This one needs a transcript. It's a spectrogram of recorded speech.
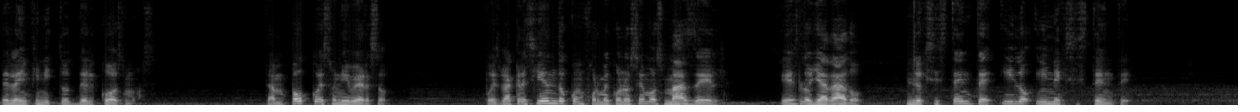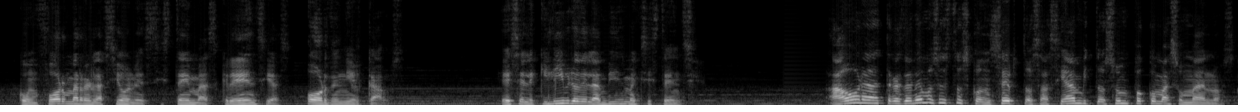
de la infinitud del cosmos. Tampoco es universo, pues va creciendo conforme conocemos más de él. Es lo ya dado, lo existente y lo inexistente. Conforma relaciones, sistemas, creencias, orden y el caos. Es el equilibrio de la misma existencia. Ahora traslademos estos conceptos hacia ámbitos un poco más humanos.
